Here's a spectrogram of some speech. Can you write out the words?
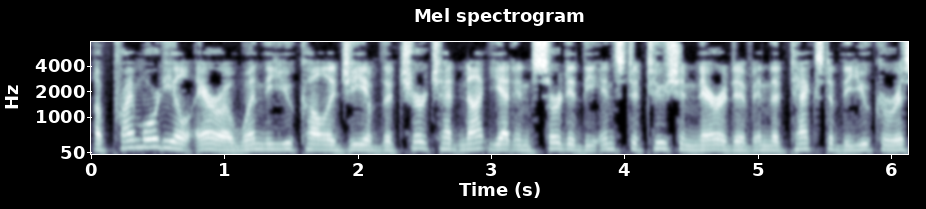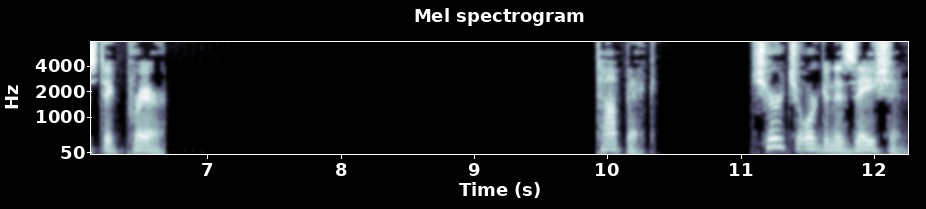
a primordial era when the euchology of the Church had not yet inserted the institution narrative in the text of the Eucharistic prayer. Church organization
